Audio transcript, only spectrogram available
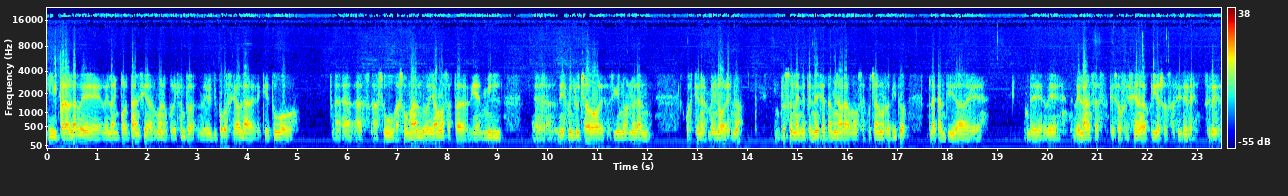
y para hablar de, de, la importancia, bueno, por ejemplo, de poco se habla de que tuvo a, a, su, a su mando, digamos, hasta 10.000 eh, 10.000 luchadores, así que no, no eran cuestiones menores, ¿no? Incluso en la independencia también ahora vamos a escuchar un ratito la cantidad de, de, de, lanzas que se ofrecían a los criollos, así se les, se les,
